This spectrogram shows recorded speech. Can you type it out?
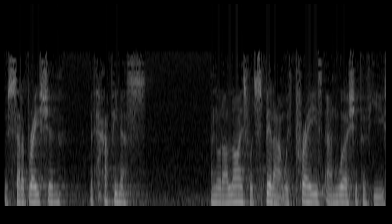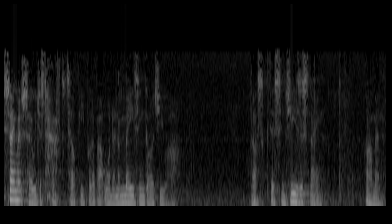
with celebration, with happiness. And Lord, our lives would spill out with praise and worship of you. So much so we just have to tell people about what an amazing God you are. I ask this in Jesus' name. Amen.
